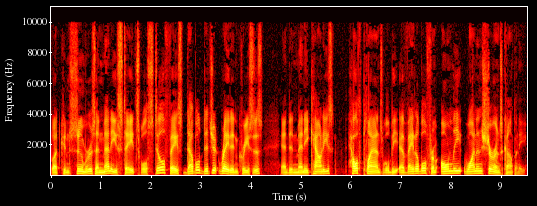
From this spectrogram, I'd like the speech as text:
But consumers in many states will still face double digit rate increases, and in many counties, health plans will be available from only one insurance company.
